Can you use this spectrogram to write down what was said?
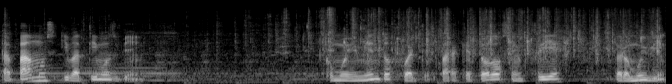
Tapamos y batimos bien, con movimientos fuertes para que todo se enfríe, pero muy bien.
